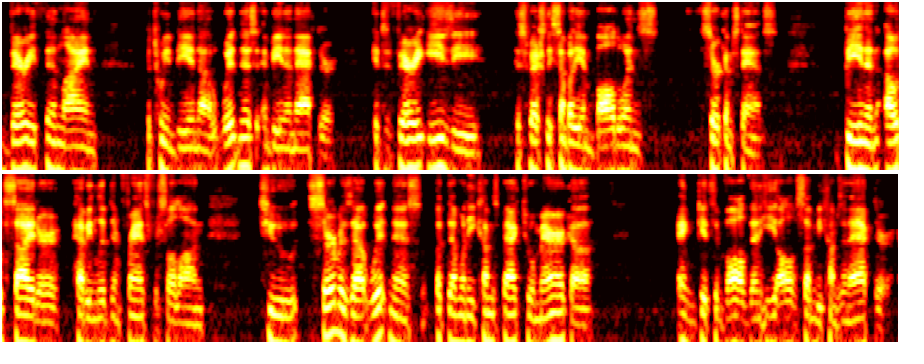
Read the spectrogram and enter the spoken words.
very thin line between being a witness and being an actor. It's very easy, especially somebody in Baldwin's circumstance, being an outsider, having lived in France for so long, to serve as that witness. But then when he comes back to America and gets involved, then he all of a sudden becomes an actor.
